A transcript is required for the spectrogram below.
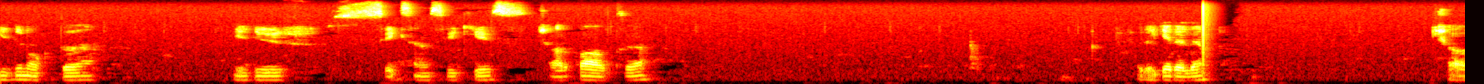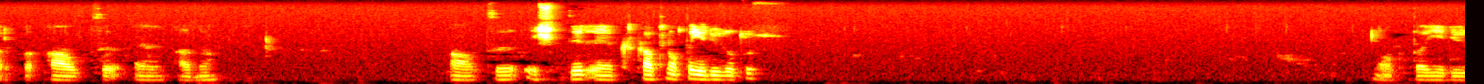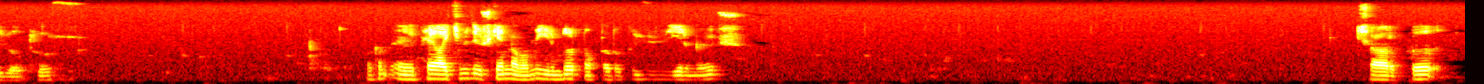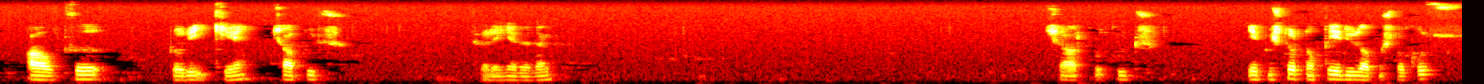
7.788 çarpı 6 şöyle gelelim. Çarpı 6 pardon. 6 eşittir 46.730 730 Bakın e, PA2'miz de üçgenin alanı 24.923 çarpı 6 bölü 2 çarpı 3 şöyle gelelim. Çarpı 3 74.769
